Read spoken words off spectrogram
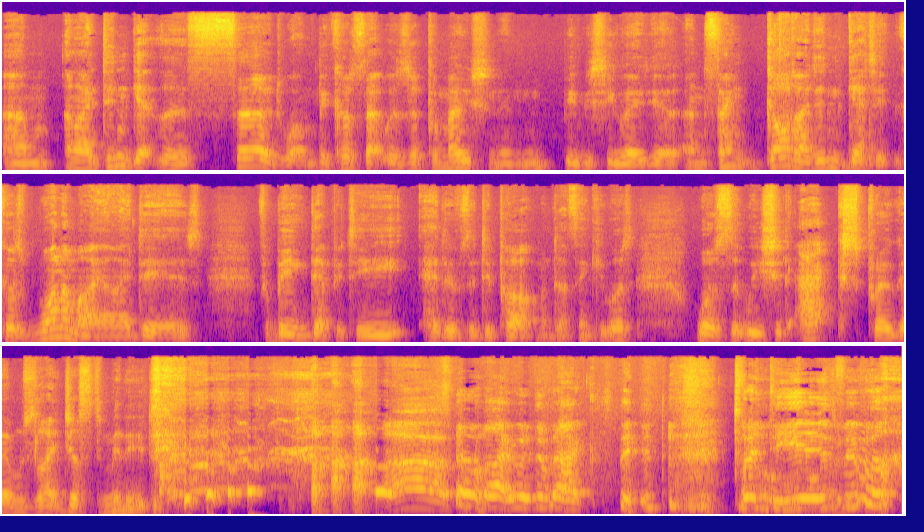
Um, and I didn't get the third one because that was a promotion in BBC Radio. And thank God I didn't get it because one of my ideas for being deputy head of the department, I think it was, was that we should axe programs like Just a Minute. so I would have axed it 20 years before.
